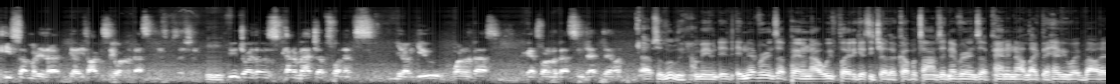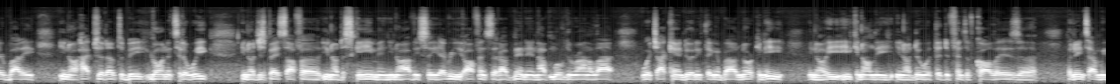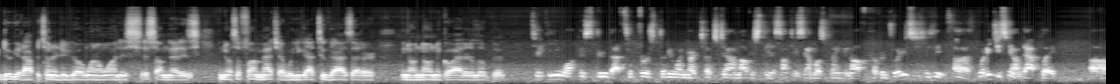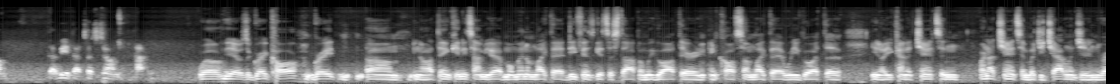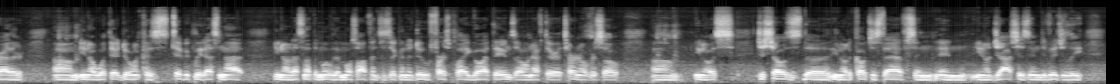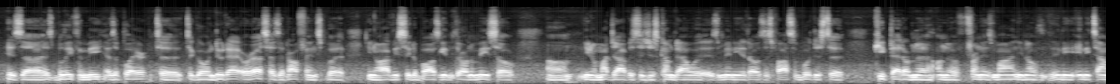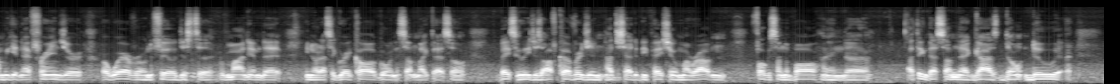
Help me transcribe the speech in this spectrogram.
He's somebody that you know. He's obviously one of the best in his position. Mm-hmm. You enjoy those kind of matchups when it's you know you one of the best against one of the best in depth, Jalen? Absolutely. I mean, it, it never ends up panning out. We've played against each other a couple times. It never ends up panning out like the heavyweight bout everybody, you know, hypes it up to be going into the week, you know, just based off of, you know, the scheme. And, you know, obviously every offense that I've been in, I've moved around a lot, which I can't do anything about, nor can he. You know, he, he can only, you know, do what the defensive call is. Uh, but anytime we do get an opportunity to go one on one, it's something that is, you know, it's a fun matchup when you got two guys that are, you know, known to go at it a little bit. Can you walk us through that the first 31 yard touchdown? Obviously, Asante Samuel's playing in off coverage. What did you see, uh, what did you see on that play um, that made that touchdown happen? Well, yeah, it was a great call. Great. Um, you know, I think anytime you have momentum like that, defense gets to stop, and we go out there and, and call something like that, where you go at the, you know, you kind of chancing, or not chancing, but you challenging rather, um, you know, what they're doing, because typically that's not, you know, that's not the move that most offenses are going to do. First play, go at the end zone after a turnover. So, um, you know, it's just shows the, you know, the coaching staffs and and you know Josh's individually his uh, his belief in me as a player to to go and do that, or us as an offense. But you know, obviously the ball's getting thrown to me, so um, you know my job is to just come down with as many of those as possible, just to keep that on the on the front of his mind. You know, any anytime we get in that fringe or or wherever on the field, just to remind him that you know that's a great call going to something like that. So basically, just off coverage, and I just had to be patient with my route and focus on the ball and. Uh, I think that's something that guys don't do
